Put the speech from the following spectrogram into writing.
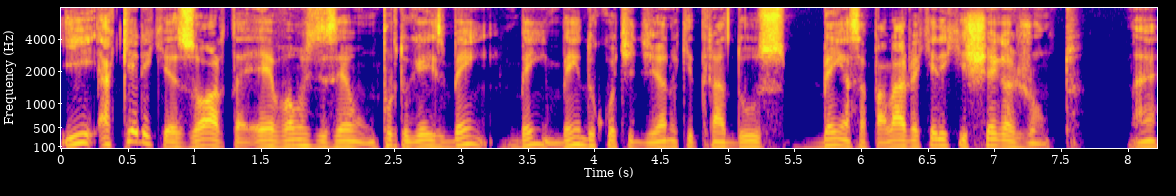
E aquele que exorta é, vamos dizer, um português bem, bem, bem do cotidiano que traduz bem essa palavra, é aquele que chega junto. Né?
